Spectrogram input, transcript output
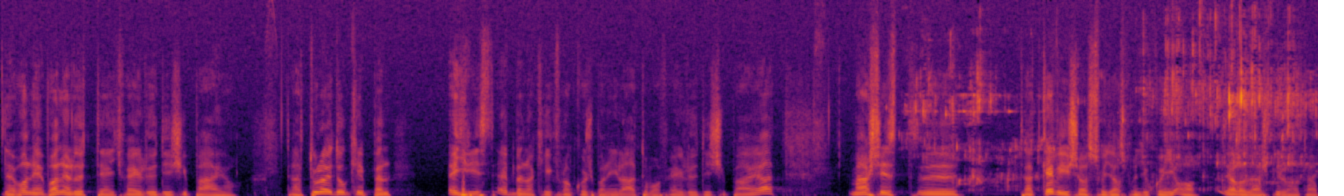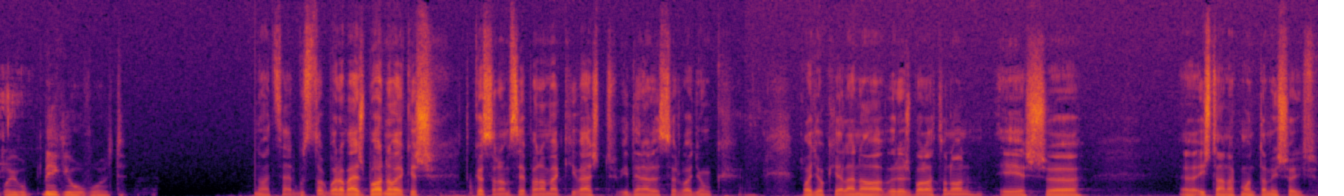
de van, van előtte egy fejlődési pálya. Tehát tulajdonképpen egyrészt ebben a kékfrankosban én látom a fejlődési pályát, másrészt tehát kevés az, hogy azt mondjuk, hogy a eladás pillanatában jó, még jó volt. No, hát szerbusztok, Barabás Barna vagyok, és köszönöm szépen a meghívást. Idén először vagyunk, vagyok jelen a Vörös Balatonon, és uh, Istvánnak mondtam is, hogy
